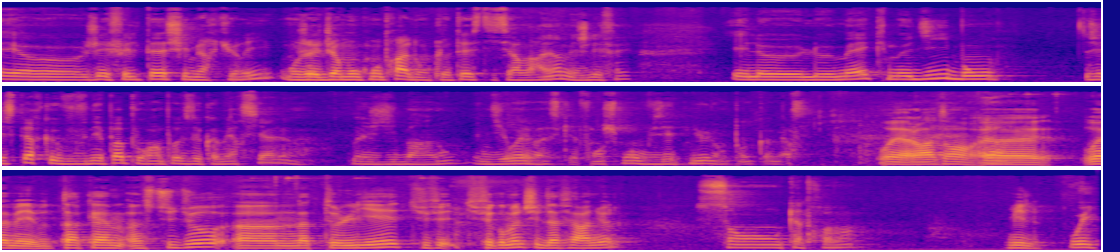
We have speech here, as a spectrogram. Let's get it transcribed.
Et euh, j'ai fait le test chez Mercury. Bon, j'avais déjà mon contrat, donc le test, il servait à rien, mais je l'ai fait. Et le, le mec me dit, bon, j'espère que vous venez pas pour un poste de commercial. Bah, je dis, bah non. Il me dit, ouais, parce que franchement, vous êtes nul en tant que commercial. Ouais, alors attends. euh, ouais, mais t'as quand même un studio, un atelier. Tu fais, tu fais combien de chiffre d'affaires annuel 180 1000. Oui.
